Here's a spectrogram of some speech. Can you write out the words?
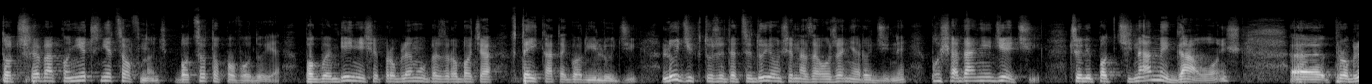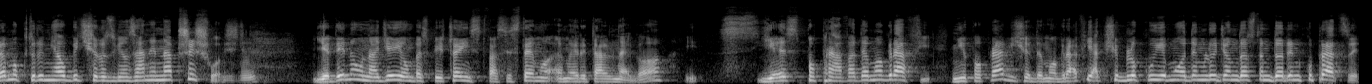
To trzeba koniecznie cofnąć, bo co to powoduje? Pogłębienie się problemu bezrobocia w tej kategorii ludzi. Ludzi, którzy decydują się na założenie rodziny, posiadanie dzieci. Czyli podcinamy gałąź e, problemu, który miał być rozwiązany na przyszłość. Jedyną nadzieją bezpieczeństwa systemu emerytalnego jest poprawa demografii. Nie poprawi się demografii, jak się blokuje młodym ludziom dostęp do rynku pracy.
